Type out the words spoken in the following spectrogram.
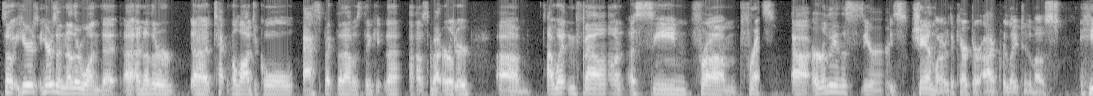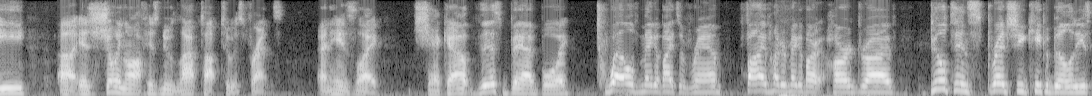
So here's here's another one that uh, another uh, technological aspect that I was thinking that I was talking about earlier. Um, I went and found a scene from Friends. Uh, early in the series, Chandler, the character I relate to the most, he uh, is showing off his new laptop to his friends, and he's like, "Check out this bad boy! 12 megabytes of RAM, 500 megabyte hard drive, built-in spreadsheet capabilities,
